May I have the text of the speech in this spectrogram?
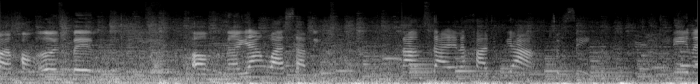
ส่วนของเอิญเป็นเอิ่มเนื้อย่างวาซาบิตามใจนะคะทุกอย่างทุกสิ่งดีไหม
